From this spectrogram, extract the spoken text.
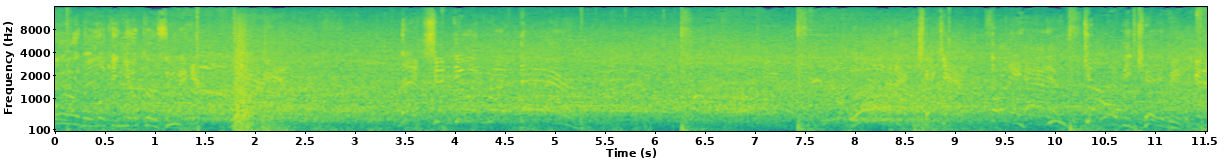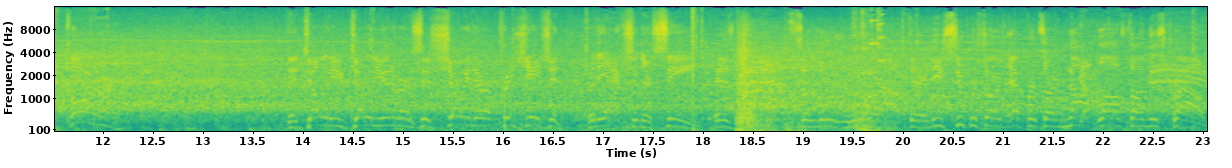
Horrible-looking Yokozuna here. That should do it right there. Oh, that kick out. Thought he had it. You got to be kidding me. Look at the corner. The WWE Universe is showing their appreciation for the action they're seeing. It has been an absolute war out there. These superstars' efforts are not lost on this crowd.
